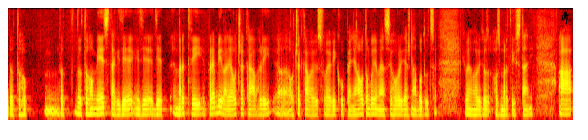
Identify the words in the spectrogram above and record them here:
do toho, do, do toho miesta, kde, kde, kde mŕtvi prebývali a očakávali, e, očakávajú svoje vykúpenia. A o tom budeme asi hovoriť až na budúce, keď budeme hovoriť o, o zmrtvých vstaní. A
